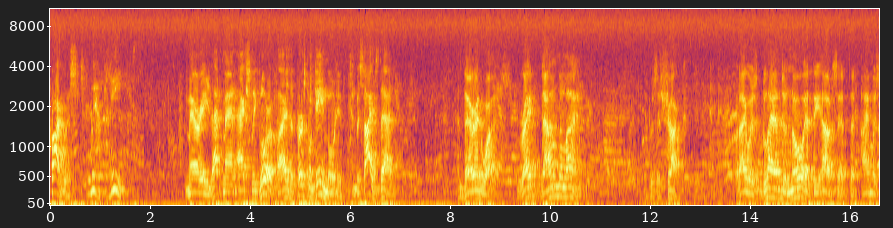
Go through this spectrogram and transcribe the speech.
progress. Well, please. Mary, that man actually glorifies the personal gain motive. And besides that, And there it was, right down the line. It was a shock. But I was glad to know at the outset that I must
